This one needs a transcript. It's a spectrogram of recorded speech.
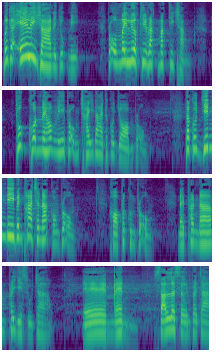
เหมือนกับเอลิยาในยุคนี้ พระองค์ไม่เลือกที่รักมักที่ชัง ทุกคนในห้องนี้พระองค์ใช้ได้ถ้าเขายอมพระองค์ ถ้าเขายินดีเป็นภาชนะของพระองค์ ขอบพระคุณพระองค์ ในพระนามพระเยซูเจ้าเอเมนสรรเสริญพระเจ้า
